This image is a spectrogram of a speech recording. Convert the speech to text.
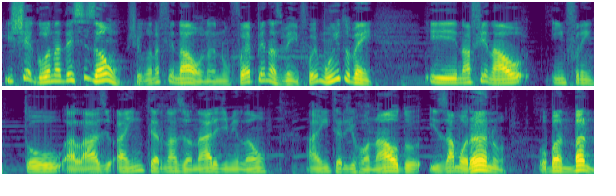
e chegou na decisão, chegou na final. Né? Não foi apenas bem, foi muito bem. E na final enfrentou a Lazio, a Internazionale de Milão, a Inter de Ronaldo e Zamorano, o Banban.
